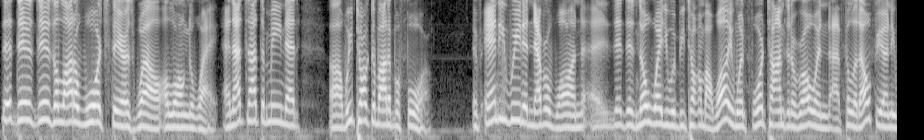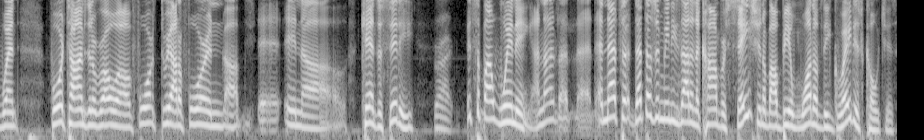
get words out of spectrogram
there's there's a lot of warts there as well along the way, and that's not to mean that uh, we talked about it before. If Andy Reid had never won, uh, there's no way you would be talking about. Well, he went four times in a row in uh, Philadelphia, and he went four times in a row, uh, four, three out of four in uh, in uh, Kansas City. Right. It's about winning, and that, and that's a, that doesn't mean he's not in a conversation about being one of the greatest coaches.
